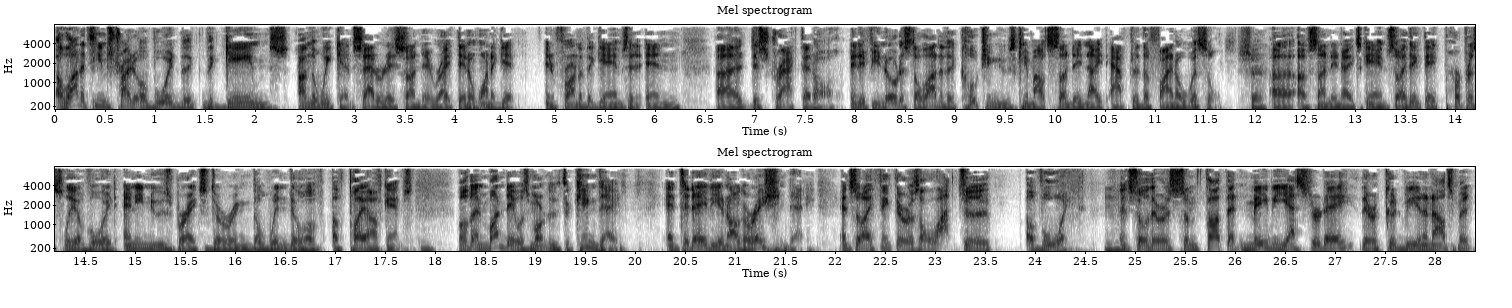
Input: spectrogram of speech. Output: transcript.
a lot of teams try to avoid the, the games on the weekend, Saturday, Sunday, right? They don't want to get in front of the games and, and uh, distract at all. And if you noticed, a lot of the coaching news came out Sunday night after the final whistle Sure. uh, of Sunday night's game. So I think they purposely avoid any news breaks during the window of, of playoff games. Well, then Monday was Martin Luther King Day, and today the inauguration day. And so I think there was a lot to avoid. And so there was some thought that maybe yesterday there could be an announcement,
